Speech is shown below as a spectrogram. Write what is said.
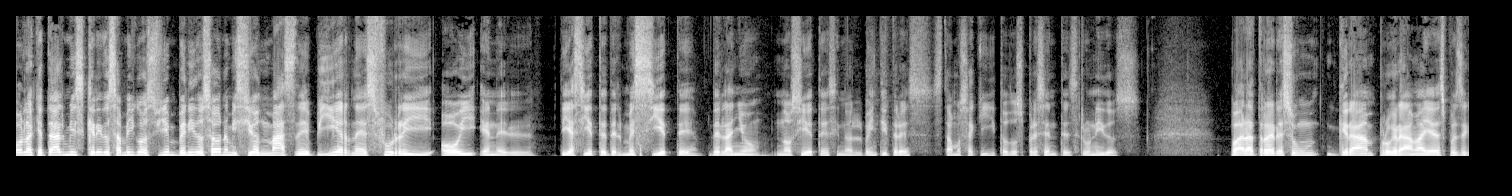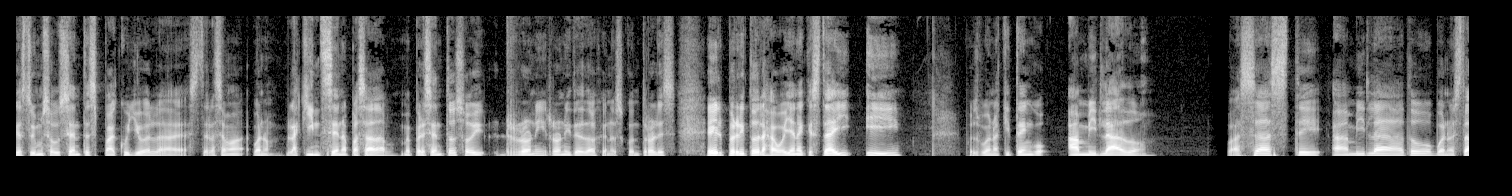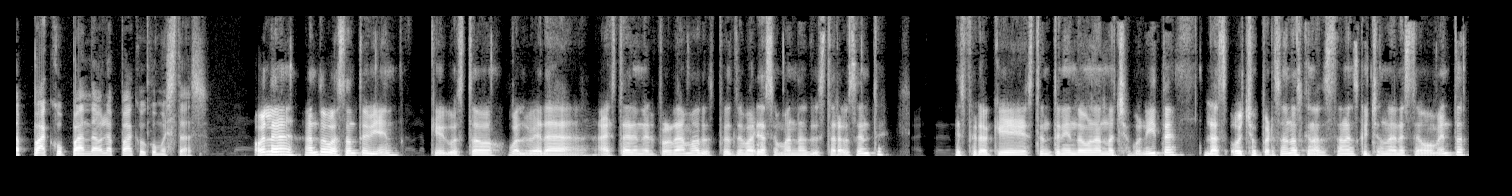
Hola, ¿qué tal mis queridos amigos? Bienvenidos a una misión más de Viernes Furry. Hoy en el día 7 del mes 7 del año, no 7, sino el 23. Estamos aquí todos presentes, reunidos, para traerles un gran programa. Ya después de que estuvimos ausentes Paco y yo la, este, la semana, bueno, la quincena pasada. Me presento, soy Ronnie, Ronnie the Dog en los controles, el perrito de la hawaiana que está ahí. Y pues bueno, aquí tengo a mi lado Pasaste a mi lado. Bueno, está Paco Panda. Hola Paco, ¿cómo estás? Hola, ando bastante bien. Qué gusto volver a, a, estar en el programa después de varias semanas de estar ausente. Espero que estén teniendo una noche bonita, las ocho personas que nos están escuchando en este momento.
